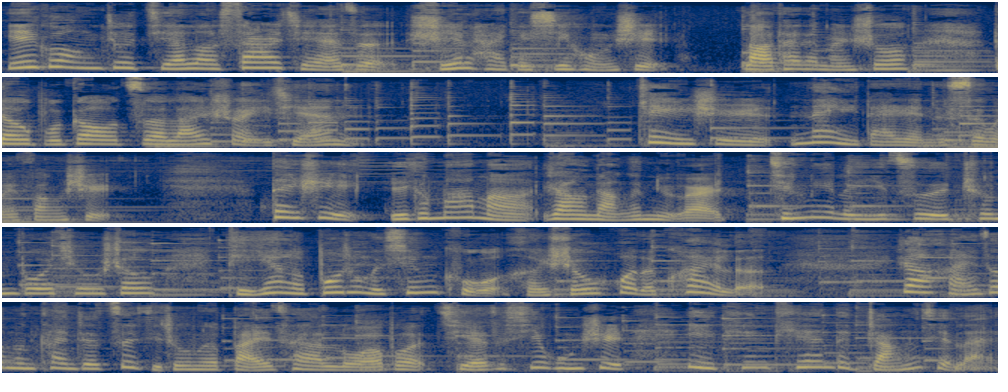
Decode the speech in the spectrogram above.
一共就结了三儿茄子，十来个西红柿。老太太们说都不够自来水钱。这是那一代人的思维方式，但是一个妈妈让两个女儿经历了一次春播秋收，体验了播种的辛苦和收获的快乐，让孩子们看着自己种的白菜、萝卜、茄子、西红柿一天天的长起来，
